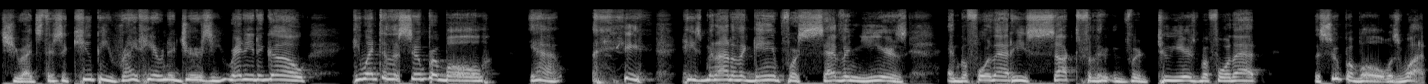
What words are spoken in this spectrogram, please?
She writes, There's a QB right here in New Jersey, ready to go. He went to the Super Bowl. Yeah, he he's been out of the game for seven years, and before that, he sucked for the for two years. Before that, the Super Bowl was what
